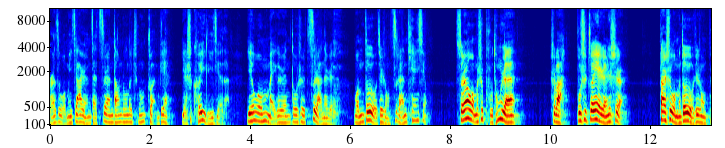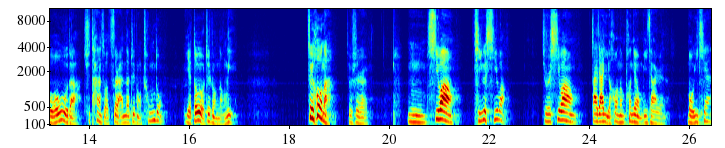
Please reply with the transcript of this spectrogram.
儿子，我们一家人在自然当中的这种转变，也是可以理解的。因为我们每个人都是自然的人，我们都有这种自然天性。虽然我们是普通人，是吧？不是专业人士，但是我们都有这种博物的去探索自然的这种冲动，也都有这种能力。最后呢，就是，嗯，希望提一个希望，就是希望大家以后能碰见我们一家人，某一天。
